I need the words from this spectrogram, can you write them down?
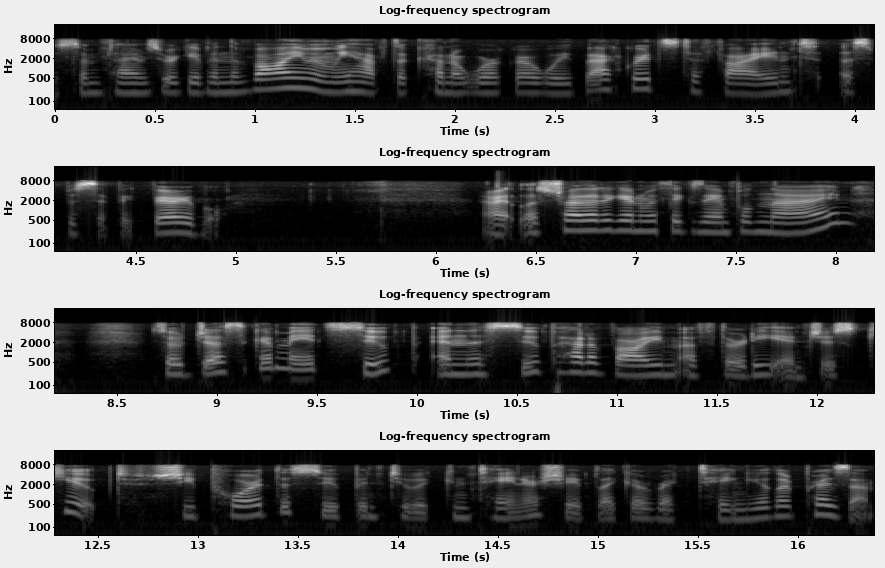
sometimes we're given the volume and we have to kind of work our way backwards to find a specific variable. All right, let's try that again with example 9. So Jessica made soup, and the soup had a volume of 30 inches cubed. She poured the soup into a container shaped like a rectangular prism,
